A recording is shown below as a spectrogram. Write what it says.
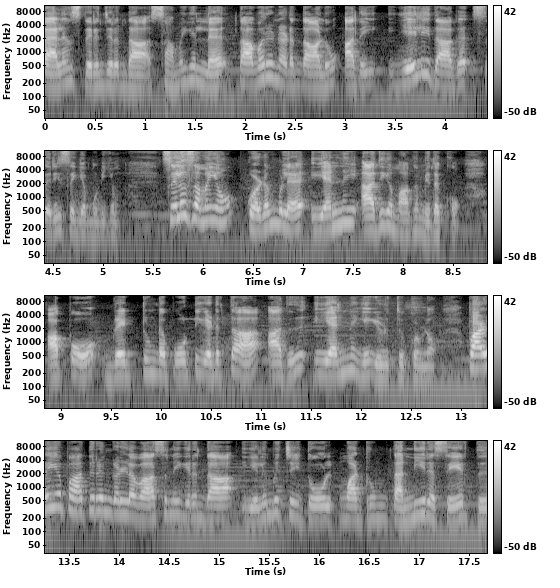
பேலன்ஸ் தெரிஞ்சிருந்தா சமையல்ல தவறு நடந்தாலும் அதை எளிதாக சரி செய்ய முடியும். சில சமயம் குழம்புல எண்ணெய் அதிகமாக மிதக்கும். அப்போ பிரெட் துண்டை போட்டு எடுத்தா அது எண்ணெயை இழுத்துக்கொள்ளும். பழைய பாத்திரங்கள்ல வாசனை இருந்தா எலுமிச்சை தோல் மற்றும் தண்ணீரை சேர்த்து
